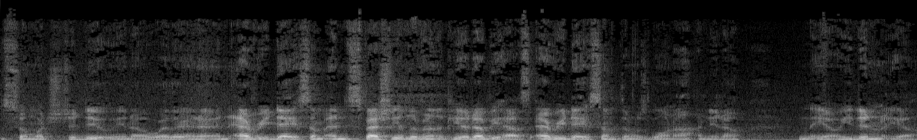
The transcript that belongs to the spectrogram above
so much to do, you know. Whether and, and every day some, and especially living in the POW house, every day something was going on, you know. You know, you didn't, you know.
